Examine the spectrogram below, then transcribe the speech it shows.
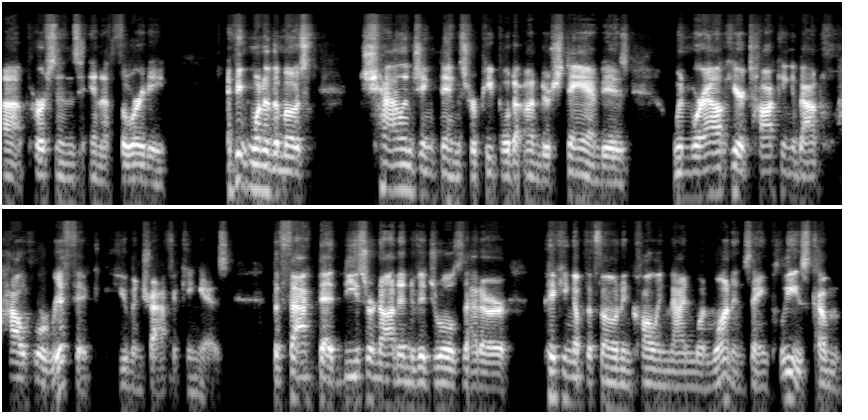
uh, persons in authority. I think one of the most challenging things for people to understand is when we're out here talking about how horrific human trafficking is, the fact that these are not individuals that are picking up the phone and calling 911 and saying, please come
